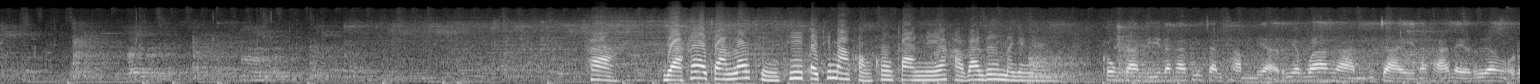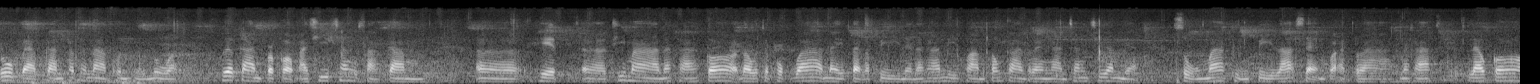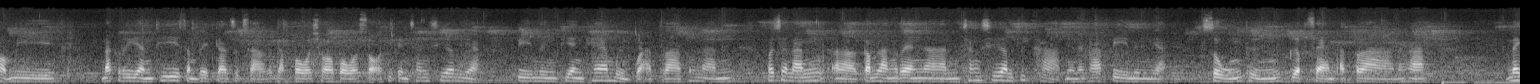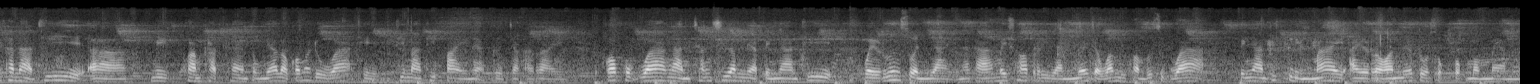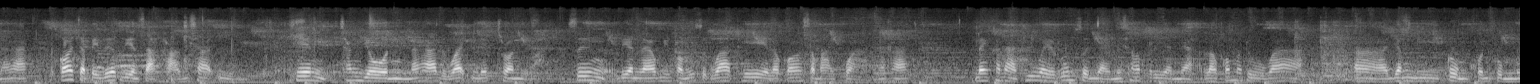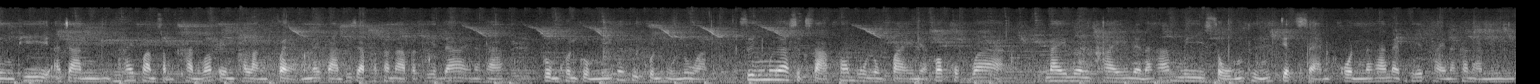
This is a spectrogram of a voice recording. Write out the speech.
ค่ะ อยากให้อาจารย์เล่าถึงที่ไปที่มาของโครงการนี้ค่ะว่าเริ่มมายังไงโครงการนี้นะคะที่อาจารย์ทำเนี่ยเรียกว่างานวิจัยนะคะในเรื่องรูปแบบการพัฒนาคนหูหนวก เพื่อการประกอบอาชีพช่างอุตสาหกรรมเเหตุที่มานะคะก็เราจะพบว่าในแต่ละปีเนี่ยนะคะมีความต้องการแรงงานช่างเชื่อมเนี่ยสูงมากถึงปีละแสนกว่าอัตรานะคะแล้วก็มีนักเรียนที่สำเร็จการศึกษาระดับปวช ปวส ที่เป็นช่างเชื่อมเนี่ยปีหนึ่งเพียงแค่หมื่นกว่าอัตราเท่านั้น เพราะฉะนั้นเอ่อกำลังแรงงานช่างเชื่อมที่ขาดเนี่ยนะคะปีหนึ่งเนี่ยสูงถึงเกือบแสนอัตรานะคะ ในขณะที่มีความขาดแคลนตรงนี้เราก็มาดูว่าเหตุที่มาที่ไปเนี่ยเกิดจากอะไร ก็พบว่างานช่างเชื่อมเนี่ยเป็นงานที่วัยรุ่นส่วนใหญ่นะคะไม่ชอบเรียน เนื่องจากว่ามีความรู้สึกว่าเป็นงานที่กลิ่นไหม้ไอร้อนเนื้อตัวสกปรกมอมแมมนะคะก็จะไปเลือกเรียนสาขาวิชาอื่น เช่น ช่างยนต์นะคะหรือว่าอิเล็กทรอนิกส์ซึ่งเรียนแล้วมีความรู้สึกว่าเท่แล้วก็สบายกว่านะคะ ในขณะที่วัยรุ่นส่วนใหญ่ไม่ชอบเรียนเนี่ยเราก็มาดูว่ายังมีกลุ่มคนกลุ่มหนึ่งที่อาจารย์ให้ความสำคัญว่าเป็นพลังแฝงในการที่จะพัฒนาประเทศได้นะคะ กลุ่มคนกลุ่มนี้ก็คือคนหูหนวก ซึ่งเมื่อศึกษาข้อมูลลงไปเนี่ยก็พบว่าในเมืองไทยเนี่ยนะคะมีสูงถึง 7 0 0 0 0 คนนะคะในประเทศไทยณขณะนี้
